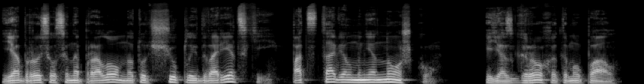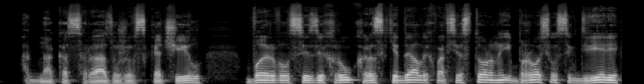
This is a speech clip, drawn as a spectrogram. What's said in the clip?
Я бросился на пролом, но тут щуплый дворецкий подставил мне ножку, и я с грохотом упал, однако сразу же вскочил, вырвался из их рук, раскидал их во все стороны и бросился к двери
